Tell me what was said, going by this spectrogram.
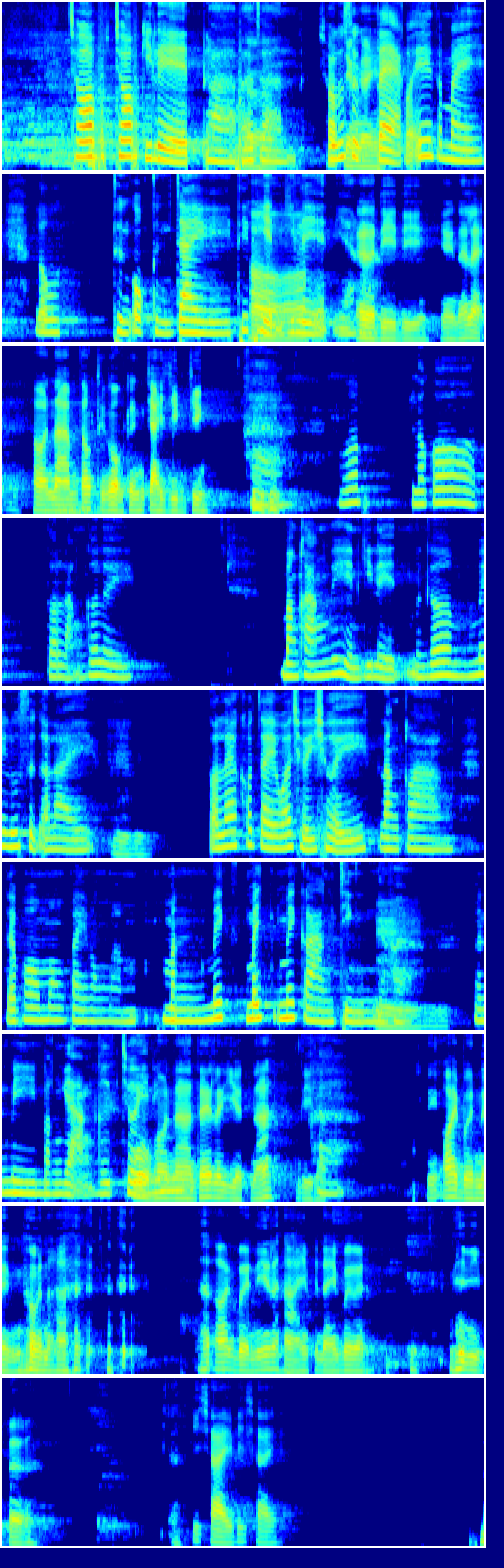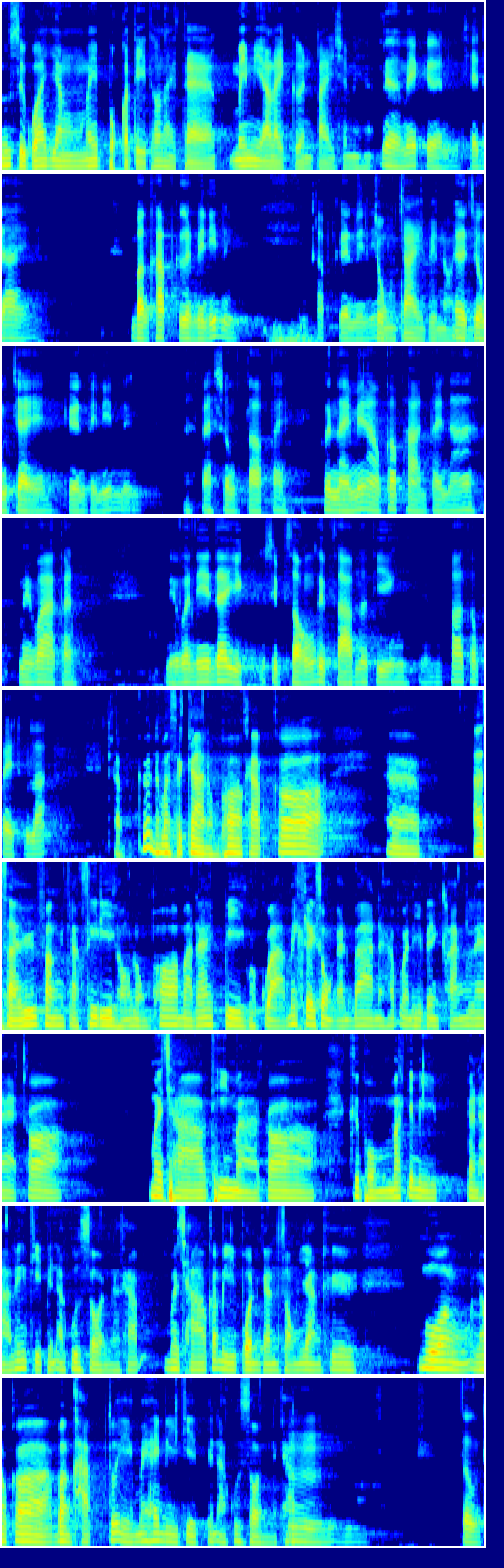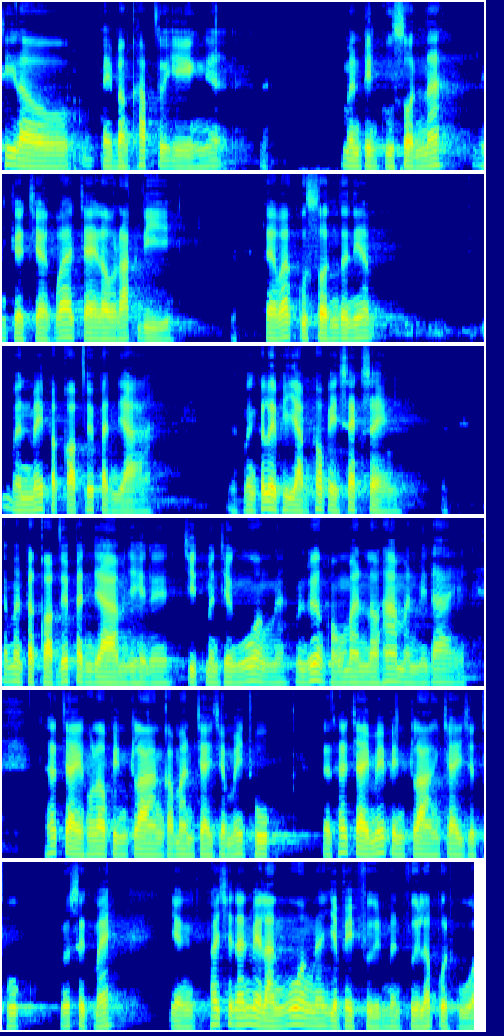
ชอบชอบกิเลสค่ะ พระอาจารย์ชอบรู้สึกยังไงแปลกว่าเอ๊ะทำไมเราถึงอกถึงใจที่เห็นกิเลสเนี่ยเออค่ะดีดีอย่างนั้นแหละภาวนามต้องถึงอกถึงใจจริงค่ะว่าแล้วก็ตอนหลังก็เลย บางครั้งที่เห็นกิเลสมันก็ไม่รู้สึกอะไรๆ อืมตอนแรกเข้าใจว่าเฉยเฉยๆกลางๆแต่พอมองไปมองมามันไม่ไม่ไม่กลางจริงนะคะมันมีบางอย่างคือเฉยโอ้นี่ภาวนาได้ละเอียดนะ ดีแล้วค่ะนี่อ้อยเบอร์หนึ่งภาวนาอ้อยเบอร์นี้นะหายไปไหนเบอร์ ไม่มีเบอร์อะพี่ชัยพี่ชัยรู้สึกว่ายังไม่ปกติเท่าไหร่แต่ไม่มีอะไรเกินไปใช่ไหมฮะเออไม่เกินใช้ได้ บังคับเกินไปนิดนึง บังคับเกินไปนิดนึจงใจไปหน่อยเออจงใจเกินไปนิดนึงอะไปส่งต่อไป คนไหนไม่เอาก็ผ่านไปนะ ไม่ว่ากัน เดี๋ยววันนี้ได้อีกสิบสองสิบสามนาทีเองเดี๋ยวพ่อต้องไปธุระครับก็นมัสการหลวงพ่อครับก็เอ่ออาศัยฟังจากซีดี ของหลวงพ่อมาได้ปีกว่าๆไม่เคยส่งกันบ้านนะครับ วันนี้เป็นครั้งแรกก็เมื่อเช้าที่มาก็คือผมมักจะมีปัญหาเรื่องจิตเป็นอกุศลนะครับ เมื่อเช้าก็มีปนกันสองอย่างคือ ง่วงแล้วก็บังคับตัวเองไม่ให้มีจิตเป็นอกุศลนะครับตรงที่เราไปบังคับตัวเองเนี่ย มันเป็นกุศลนะ มันเกิดจากว่าใจเรารักดี แต่ว่ากุศลตัวเนี้ยมันไม่ประกอบด้วยปัญญา มันก็เลยพยายามเข้าไปแทรกแซงถ้ามันประกอบด้วยปัญญา มันจะเห็นเลยจิตมันจะง่วงนะ มันเรื่องของมันเราห้ามมันไม่ได้ ถ้าใจของเราเป็นกลางกับมันใจจะไม่ทุกข์ แต่ถ้าใจไม่เป็นกลางใจจะทุกข์ รู้สึกไหมอย่างเพราะฉะนั้นเวลาง่วงนะอย่าไปฝืนมันฝืนแล้วปวดหัว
